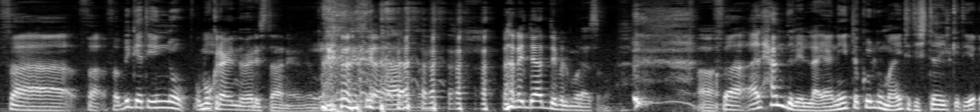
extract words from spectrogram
ف... ف... فبقت إنه وبكرة عنده عرس ثاني. أنا جادي بالمناسبة. آه. فالحمد لله يعني أنت كل ما أنت تشتغل كتير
